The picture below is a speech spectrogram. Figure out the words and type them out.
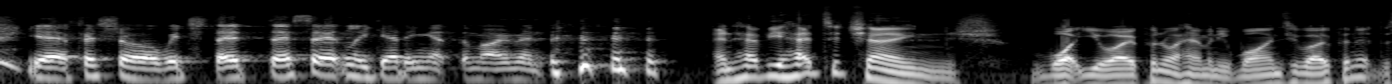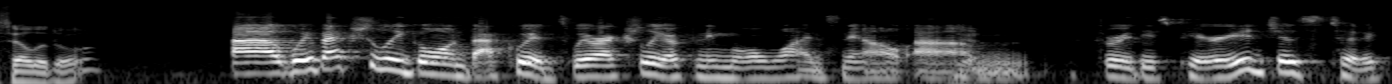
yeah, for sure. Which they're they're certainly getting at the moment. and have you had to change what you open or how many wines you open at the cellar door? Uh, we've actually gone backwards. We're actually opening more wines now um, yeah. through this period, just to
